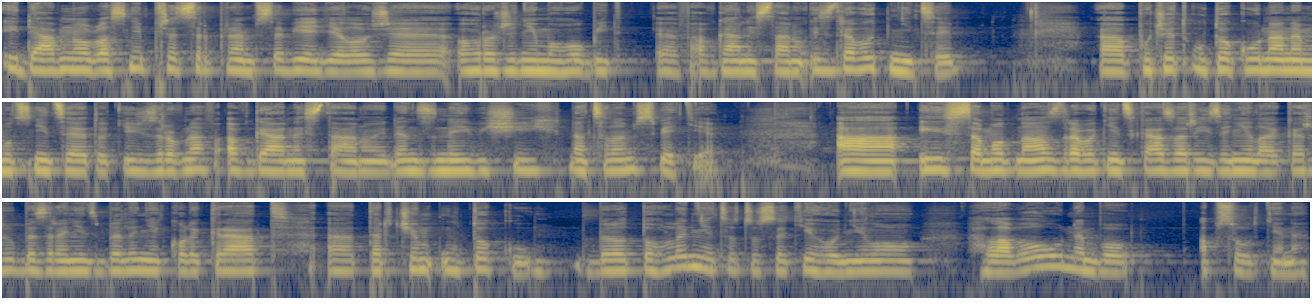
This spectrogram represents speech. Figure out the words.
I dávno vlastně před srpnem se vědělo, že ohrožení mohou být eh, v Afghánistánu i zdravotníci. Eh, počet útoků na nemocnice je totiž zrovna v Afghánistánu jeden z nejvyšších na celém světě. A i samotná zdravotnická zařízení lékařů bez hranic byly několikrát eh, terčem útoků. Bylo tohle něco, co se ti honilo hlavou, nebo absolutně ne?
